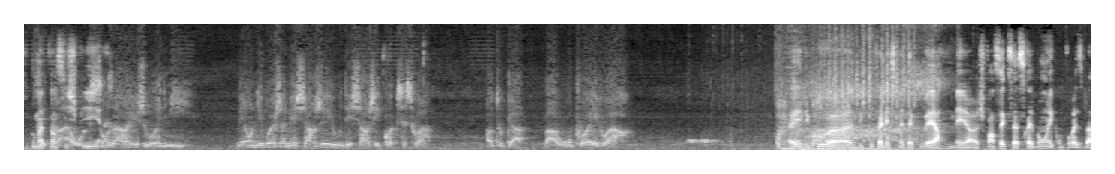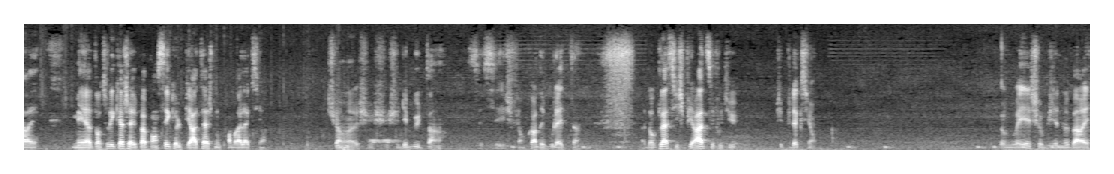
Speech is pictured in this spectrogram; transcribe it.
Du coup, maintenant, si je pille... sans arrêt jour et nuit. Mais on ne les voit jamais charger ou décharger quoi que ce soit. En tout cas, pas où on pourrait les voir. Oui, du coup, euh, du coup, fallait se mettre à couvert. Mais euh, je pensais que ça serait bon et qu'on pourrait se barrer. Mais euh, dans tous les cas, j'avais pas pensé que le piratage nous prendrait l'action. Je suis, un- je, je, je débute, hein. Je fais encore des boulettes. Donc là, si je pirate, c'est foutu. J'ai plus d'action. Donc vous voyez, je suis obligé de me barrer.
